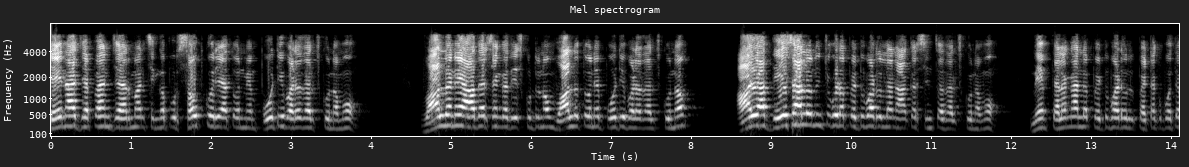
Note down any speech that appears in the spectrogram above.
China Japan German Singapore South కొరియాతో మేము పోటీ పడదలుచుకున్నాము. వాళ్ళనే ఆదర్శంగా తీసుకుంటున్నాం వాళ్ళతోనే పోటీ పడదలుచుకున్నాం ఆయా దేశాల నుంచి కూడా పెట్టుబడులను ఆకర్షించదలుచుకున్నాము. మేము తెలంగాణలో పెట్టుబడులు పెట్టకపోతే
